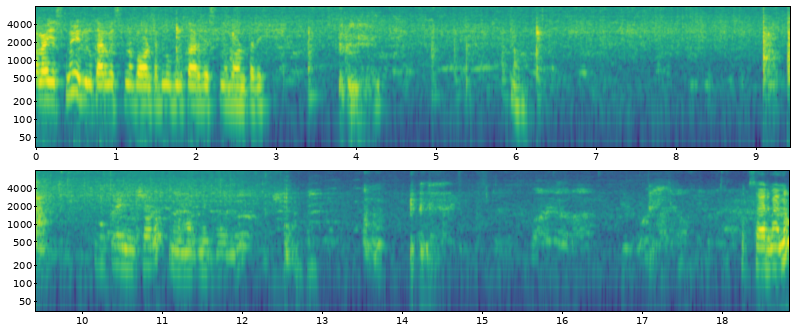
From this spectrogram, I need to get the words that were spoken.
అలా వేసుకున్నా వెల్లుల్లి కారం వేసుకున్నా బాగుంటుంది. నువ్వుల కారం వేసుకున్నా బాగుంటుంది. ఒక రెండు నిమిషాలు మనం మగ్గిద్దామండి ఒకసారి మనం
